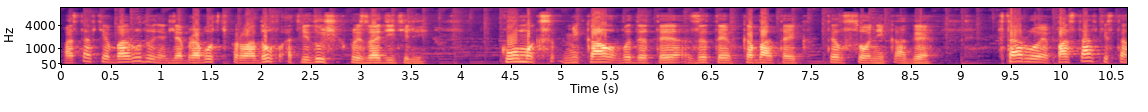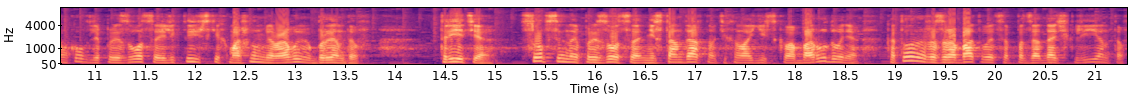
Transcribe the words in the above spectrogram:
Поставки оборудования для обработки проводов от ведущих производителей. Comax, Mikal, VDT, ZF, Kabatek, Telsonic AG. Второе. Поставки станков для производства электрических машин мировых брендов. Третье. Собственное производство нестандартного технологического оборудования, которое разрабатывается под задачи клиентов.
